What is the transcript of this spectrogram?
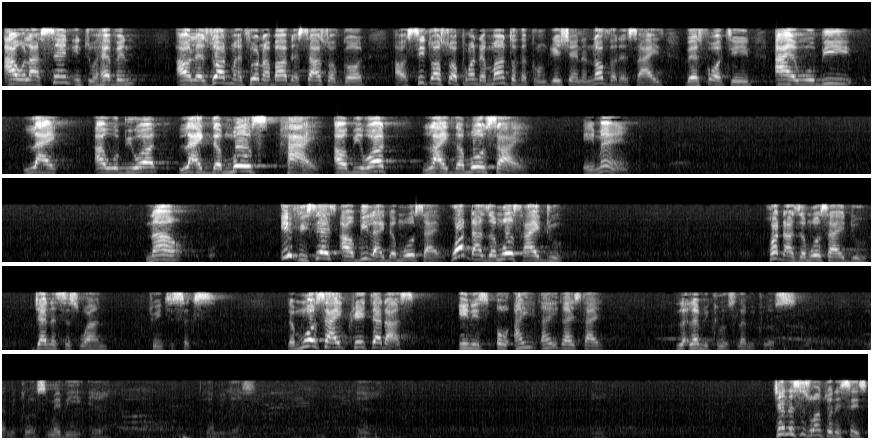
I will ascend into heaven I will exalt my throne above the stars of God. I will sit also upon the mount of the congregation and north of the sides. Verse 14. I will be like, I will be what? Like the most high. I will be what? Like the most high. Amen. Now, if he says, I'll be like the Most High, what does the Most High do? What does the Most High do? Genesis 1 26. The Most High created us in His. Oh, are you, are you guys tired? Let, let, me close. Let me close. Let me close. Maybe. Yeah. Let me just. Yeah. yeah. Genesis 1 26.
